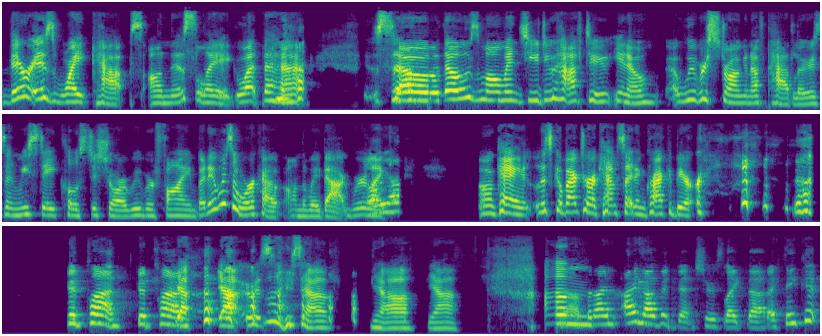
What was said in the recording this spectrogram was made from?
There is white caps on this lake. What the heck? So those moments you do have to, you know, we were strong enough paddlers and we stayed close to shore. We were fine, but it was a workout on the way back. We were Oh, like, yeah. okay, let's go back to our campsite and crack a beer. Good plan. Good plan. yeah, yeah, it was nice to have. Yeah, yeah. Yeah, Um, but I, I love adventures like that. I think it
